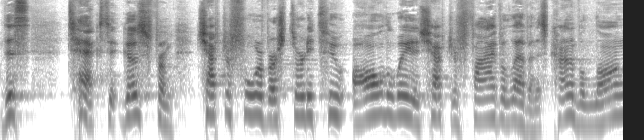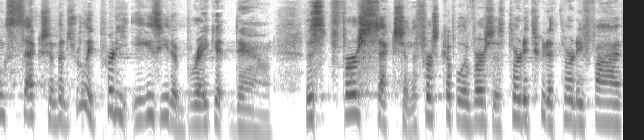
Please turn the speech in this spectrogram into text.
This text, it goes from chapter 4, verse 32, all the way to chapter 5, 11. It's kind of a long section, but it's really pretty easy to break it down. This first section, the first couple of verses, 32 to 35,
